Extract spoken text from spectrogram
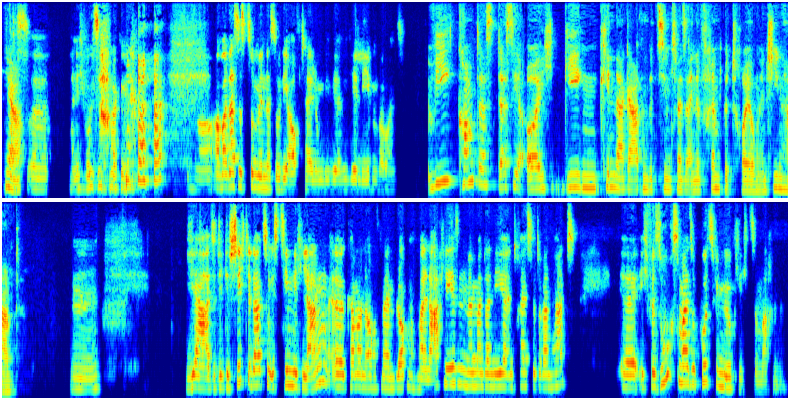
ja. Das, äh, kann ich wohl sagen. genau. Aber das ist zumindest so die Aufteilung, die wir hier leben bei uns. Wie kommt es, dass ihr euch gegen Kindergarten bzw. eine Fremdbetreuung entschieden habt? Hm. Ja, also die Geschichte dazu ist ziemlich lang, äh, kann man auch auf meinem Blog nochmal nachlesen, wenn man da näher Interesse dran hat. Äh, ich versuche es mal so kurz wie möglich zu machen.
